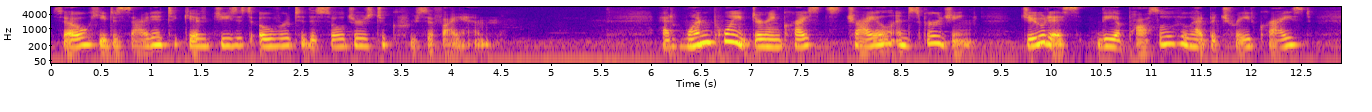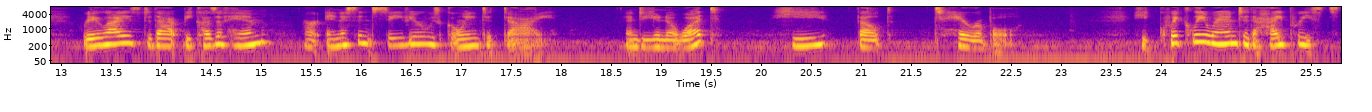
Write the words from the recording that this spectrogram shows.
So he decided to give Jesus over to the soldiers to crucify him. At one point during Christ's trial and scourging, Judas, the apostle who had betrayed Christ, realized that because of him, our innocent Savior was going to die. And do you know what? He felt terrible. He quickly ran to the high priests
